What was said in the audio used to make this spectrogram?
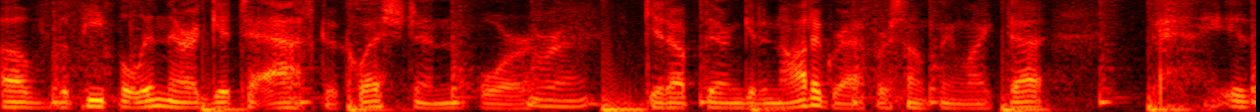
of the people in there get to ask a question or Right. get up there and get an autograph or something like that. It,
